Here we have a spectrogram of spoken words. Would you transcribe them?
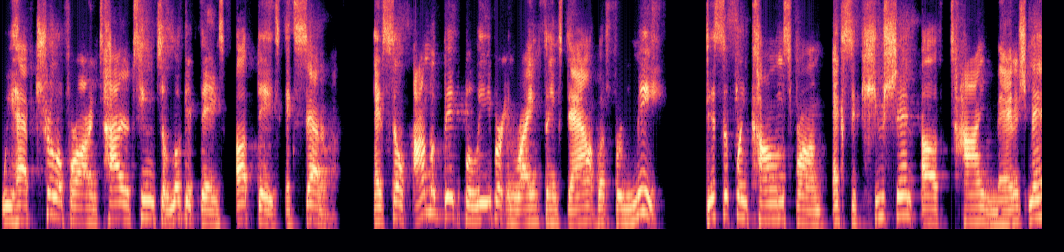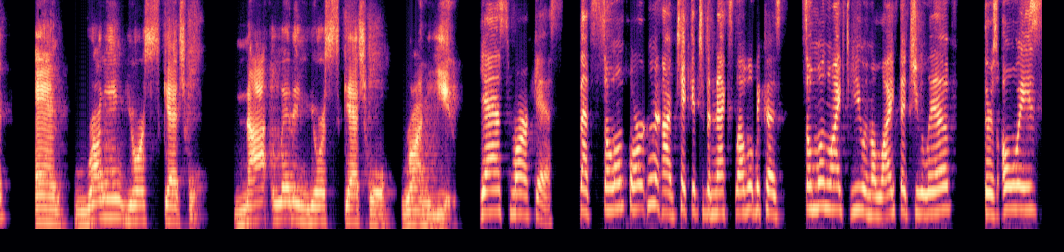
we have Trello for our entire team to look at things, updates, etc. And so I'm a big believer in writing things down. But for me, discipline comes from execution of time management and running your schedule, not letting your schedule run you. Yes, Marques. That's so important. And I take it to the next level because someone like you and the life that you live, there's always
